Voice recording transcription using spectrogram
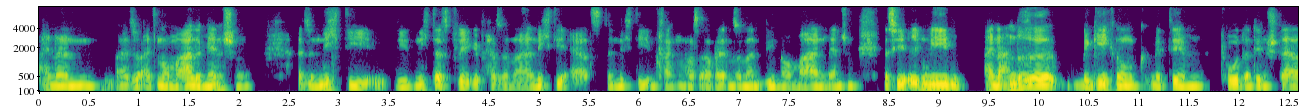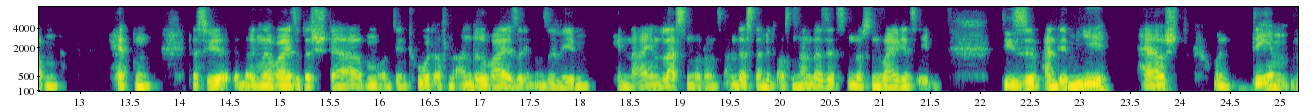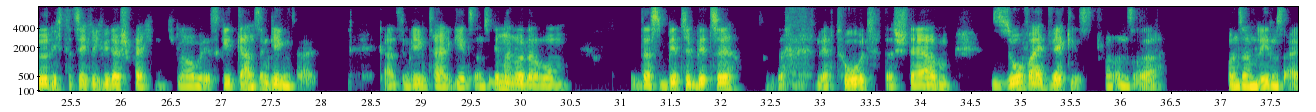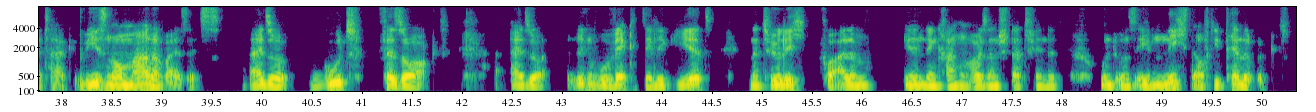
einen, also als normale Menschen, also nicht die, die, nicht das Pflegepersonal, nicht die Ärzte, nicht die im Krankenhaus arbeiten, sondern die normalen Menschen, dass wir irgendwie eine andere Begegnung mit dem Tod und dem Sterben hätten, dass wir in irgendeiner Weise das Sterben und den Tod auf eine andere Weise in unser Leben hineinlassen oder uns anders damit auseinandersetzen müssen, weil jetzt eben diese Pandemie herrscht Und dem würde ich tatsächlich widersprechen. Ich glaube, es geht ganz im Gegenteil. Ganz im Gegenteil geht es uns immer nur darum, dass bitte, bitte der Tod, das Sterben so weit weg ist von unserer, unserem Lebensalltag, wie es normalerweise ist. Also gut versorgt, also irgendwo wegdelegiert, natürlich vor allem in den Krankenhäusern stattfindet und uns eben nicht auf die Pelle rückt.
